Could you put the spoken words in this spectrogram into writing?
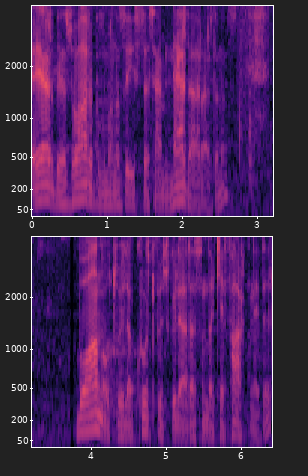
Eğer bezoar bulmanızı istesem nerede arardınız? Boğan otuyla kurt püskülü arasındaki fark nedir?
